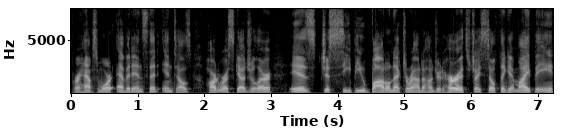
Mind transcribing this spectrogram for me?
perhaps more evidence that Intel's hardware scheduler is just CPU bottlenecked around 100 hertz, which I still think it might be.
